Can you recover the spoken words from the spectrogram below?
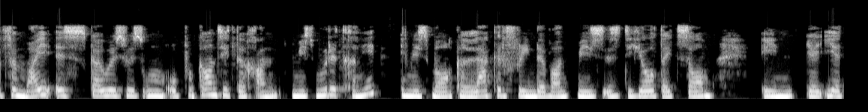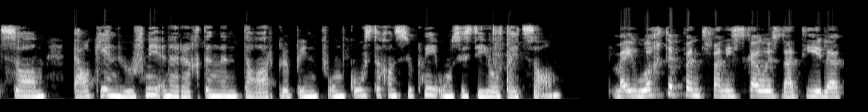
Vir my is skoue soos om op vakansie te gaan. Mens moet dit geniet en mens maak lekker vriende want mens is die hele tyd saam en jy eet saam. Elkeen hoef nie in 'n rigting in te hardloop en om kos te gaan soek nie. Ons is die hele tyd saam. My hoogtepunt van die skou is natuurlik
